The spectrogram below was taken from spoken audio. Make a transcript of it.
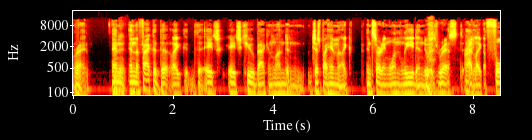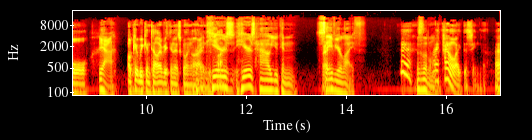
Right. And it- and the fact that the like the H, HQ back in London, just by him like inserting one lead into his wrist, Right. had like a full. Yeah. Okay, we can tell everything that's going on. Right. Here's here's how you can save your life. Yeah, It's a little I kind of like the scene though. I,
